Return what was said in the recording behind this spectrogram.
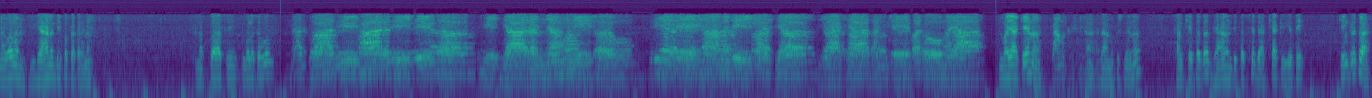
नवम ध्यान दीप प्रकरण नत्वा श्री बोलो सब मया के न रामकृष्ण हाँ, रामकृष्ण न संक्षेप ध्यान दीप से व्याख्या क्रियते। किं कृत्वा?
